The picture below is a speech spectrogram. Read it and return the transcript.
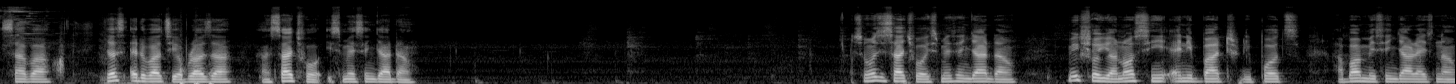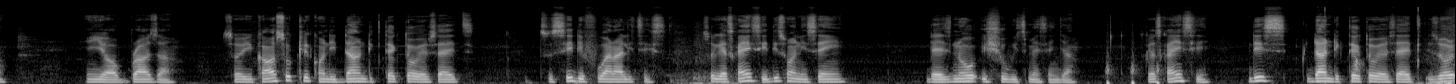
server. Just head over to your browser and search for is messenger down so once you search for his messenger down make sure you are not seeing any bad reports about messenger right now in your browser. So you can also click on the down detector website to see the full analytics. So guys can you see? This one is saying there is no issue with messenger. So guys can you see? This down detector website is, all,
